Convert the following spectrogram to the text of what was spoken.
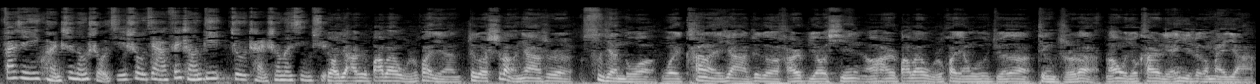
发现一款智能手机售价非常低，就产生了兴趣。标价是八百五十块钱，这个市场价是四千多。我看了一下，这个还是比较新，然后还是八百五十块钱，我就觉得挺值的。然后我就开始联系这个卖家。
